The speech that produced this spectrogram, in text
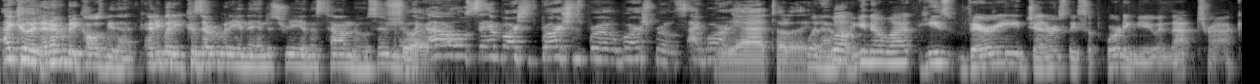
I could, and everybody calls me that. Anybody, because everybody in the industry in this town knows him. And Sure. they're like, oh, Sam Barsh is Barsh's bro, Barsh bro, Sai Barsh. Yeah, totally. Whatever. Well, you know what? He's very generously supporting you in that track,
